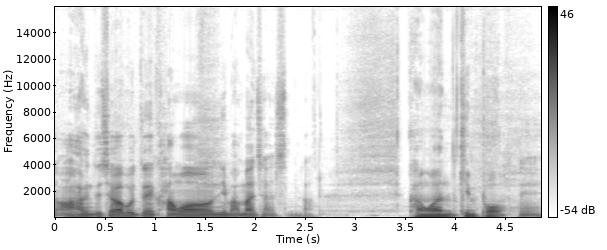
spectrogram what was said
아 근데 제가 볼 때 강원이 만만치 않습니다. 강원, 김포, 예.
